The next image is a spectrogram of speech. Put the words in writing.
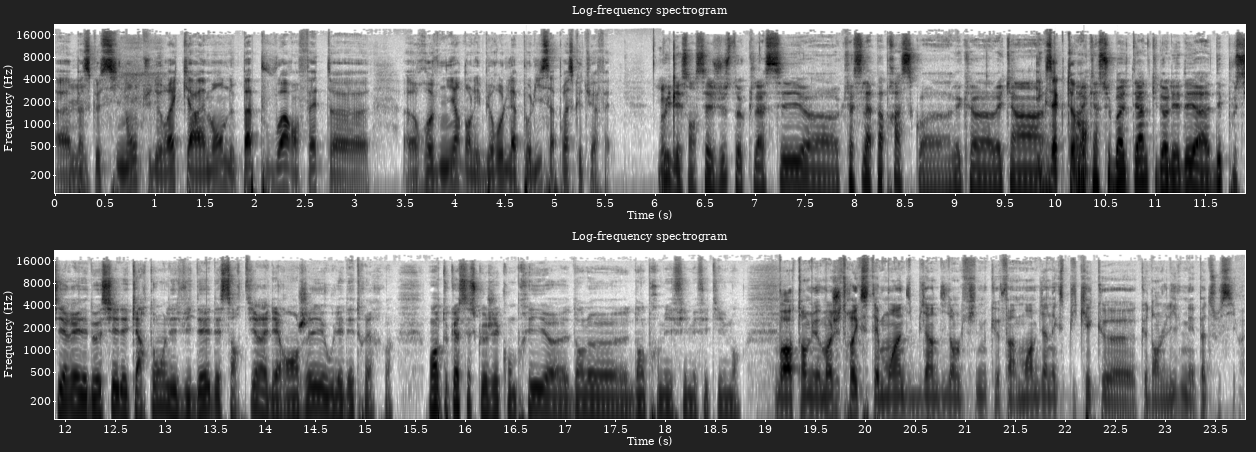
euh, Mhm. parce que sinon tu devrais carrément ne pas pouvoir en fait revenir dans les bureaux de la police après ce que tu as fait. Oui, il est censé juste classer, euh, classer la paperasse, quoi, avec, euh, avec, un, Exactement. avec un subalterne qui doit l'aider à dépoussiérer les dossiers, les cartons, les vider, les sortir et les ranger ou les détruire. Quoi. Moi, en tout cas, c'est ce que j'ai compris euh, dans, le, dans le premier film, effectivement. Bon tant mieux moi j'ai trouvé que c'était moins dit- bien dit dans le film que enfin moins bien expliqué que, que dans le livre mais pas de souci. ouais.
